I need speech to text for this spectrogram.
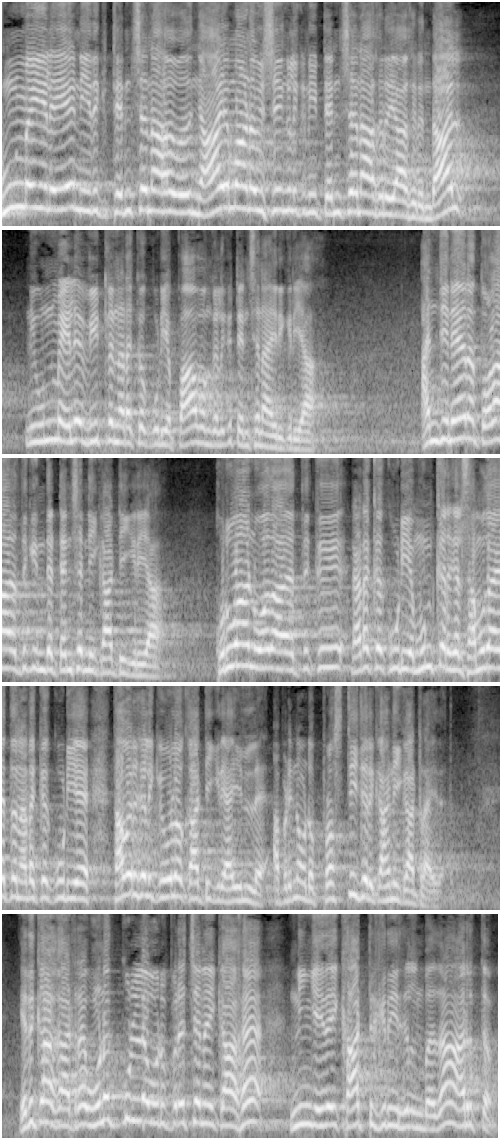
உண்மையிலேயே நீ இதுக்கு டென்ஷன் ஆகுவது நியாயமான விஷயங்களுக்கு நீ டென்ஷன் ஆகிறையாக இருந்தால் நீ உண்மையிலே வீட்டில் நடக்கக்கூடிய பாவங்களுக்கு டென்ஷன் ஆகிருக்கிறியா அஞ்சு நேரம் தொழாததுக்கு இந்த டென்ஷன் நீ காட்டிக்கிறியா? குர்வான் ஓதாதத்துக்கு நடக்கக்கூடிய முன்கர்கள் சமுதாயத்தில் நடக்கக்கூடிய தவறுகளுக்கு இவ்வளோ காட்டிக்கிறியா? இல்லை. அப்படின்னு உன்னோட ப்ரொஸ்டீஜருக்காக நீ காட்டுறா இதை. எதுக்காக காட்டுற? உனக்குள்ள ஒரு பிரச்சனைக்காக நீங்கள் இதை காட்டுகிறீர்கள் என்பதுதான் அர்த்தம்.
